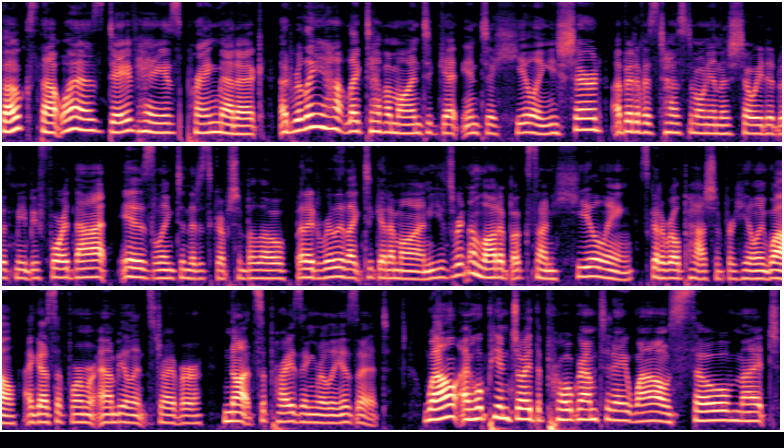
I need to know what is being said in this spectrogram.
Folks, that was Dave Hayes, praying medic. I'd really ha- like to have him on to get into healing. He shared a bit of his testimony in the show he did with me before. That is linked in the description below, but I'd really like to get him on. He's written a lot of books on healing. He's got a real passion for healing. Well, I guess a former ambulance driver. Not surprising, really, is it? Well, I hope you enjoyed the program today. Wow, so much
